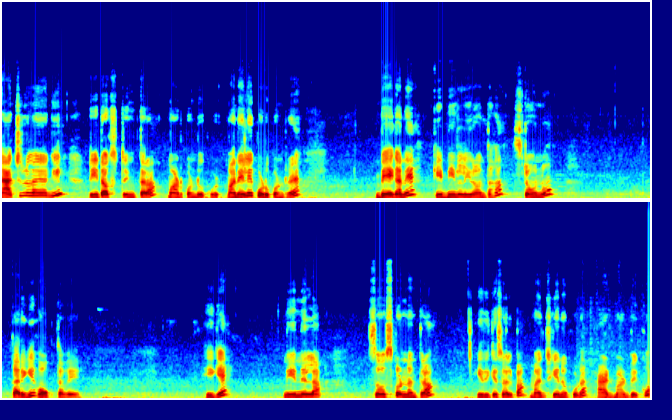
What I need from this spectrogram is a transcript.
ನ್ಯಾಚುರಲಾಗಿ ಡಿಟಾಕ್ಸ್ ಡ್ರಿಂಕ್ ಥರ ಮಾಡಿಕೊಂಡು ಕು ಮನೆಯಲ್ಲೇ ಕುಡ್ಕೊಂಡ್ರೆ ಬೇಗನೆ ಕಿಡ್ನಿನಲ್ಲಿರೋಂತಹ ಸ್ಟೋನು ಕರಗಿ ಹೋಗ್ತವೆ. ಹೀಗೆ ನೀರನ್ನೆಲ್ಲ ಸೋಸ್ಕೊಂಡ ನಂತರ ಇದಕ್ಕೆ ಸ್ವಲ್ಪ ಮಜ್ಜಿಗೆನೂ ಕೂಡ ಆ್ಯಡ್ ಮಾಡಬೇಕು.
